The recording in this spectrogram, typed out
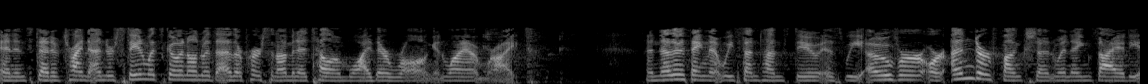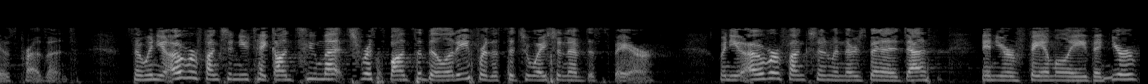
and instead of trying to understand what's going on with the other person, I'm going to tell them why they're wrong and why I'm right. Another thing that we sometimes do is we over or under function when anxiety is present. So when you overfunction, you take on too much responsibility for the situation of despair. When you overfunction, when there's been a death in your family, then you're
